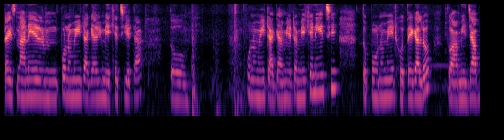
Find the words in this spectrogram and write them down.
তাই স্নানের পনেরো মিনিট আগে আমি মেখেছি এটা। তো পনেরো মিনিট আগে আমি এটা মেখে নিয়েছি। তো পনেরো মিনিট হতে গেল। তো আমি যাব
